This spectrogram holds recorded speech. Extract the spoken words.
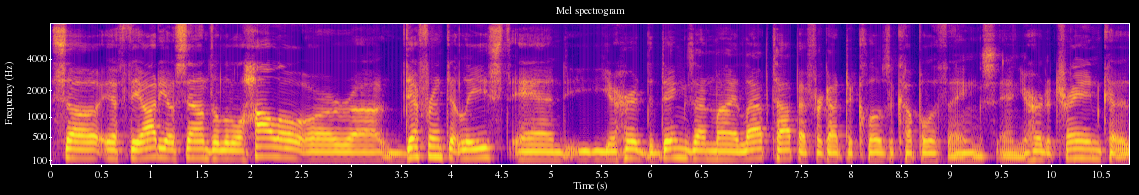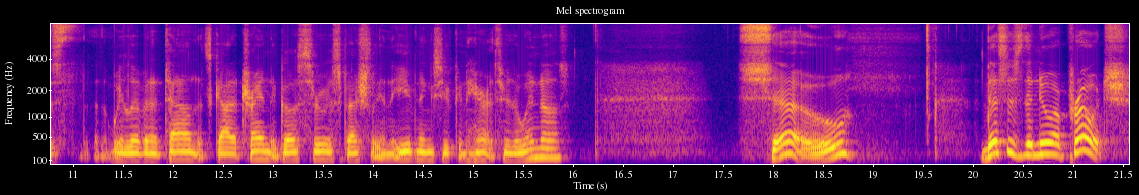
so if the audio sounds a little hollow or uh, different at least, and you heard the dings on my laptop, I forgot to close a couple of things. And you heard a train because we live in a town that's got a train that goes through, especially in the evenings. You can hear it through the windows. So this is the new approach.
